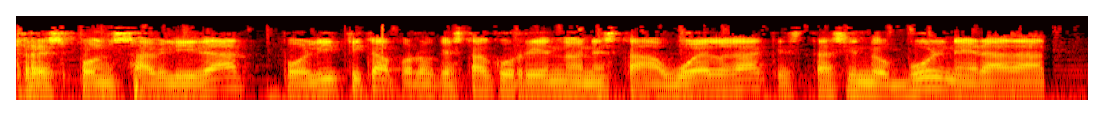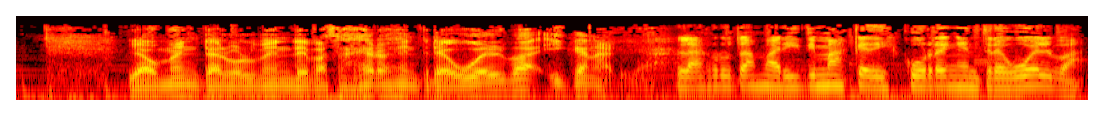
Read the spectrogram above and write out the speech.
responsabilidad política por lo que está ocurriendo en esta huelga que está siendo vulnerada y aumenta el volumen de pasajeros entre Huelva y Canarias. Las rutas marítimas que discurren entre Huelva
